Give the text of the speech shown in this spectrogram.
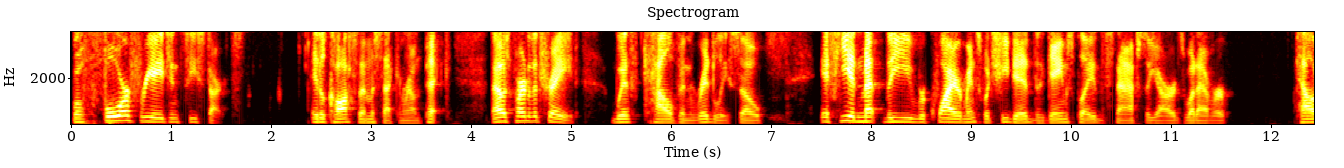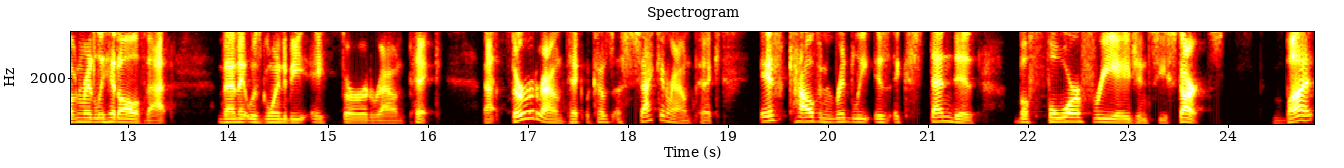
before free agency starts, it'll cost them a second round pick. That was part of the trade with Calvin Ridley. So if he had met the requirements, which he did, the games played, the snaps, the yards, whatever, Calvin Ridley hit all of that, then it was going to be a third round pick. That third round pick becomes a second round pick if Calvin Ridley is extended before free agency starts. But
